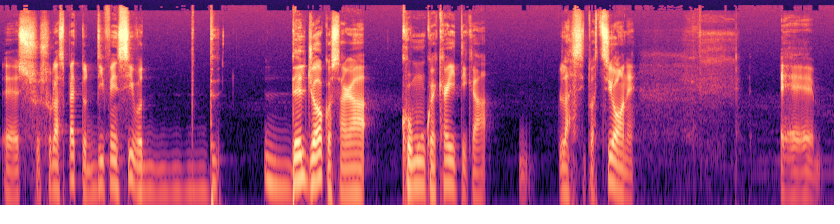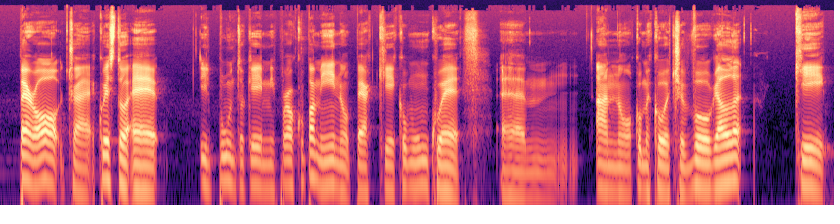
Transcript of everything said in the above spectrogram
eh, su, sull'aspetto difensivo d- del gioco, sarà comunque critica la situazione. Eh, però, cioè, questo è il punto che mi preoccupa meno perché comunque ehm, hanno come coach Vogel che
